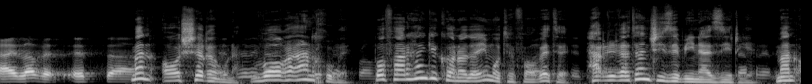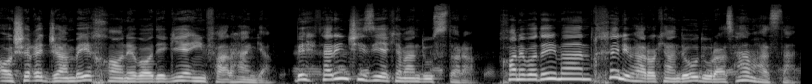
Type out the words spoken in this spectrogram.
Uh, من عاشق اونم. واقعا خوبه. با فرهنگ کانادایی متفاوته. حقیقتا چیز نظیریه من عاشق جنبه خانوادگی این فرهنگم. بهترین چیزیه که من دوست دارم. خانواده من خیلی پراکنده و دور از هم هستن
